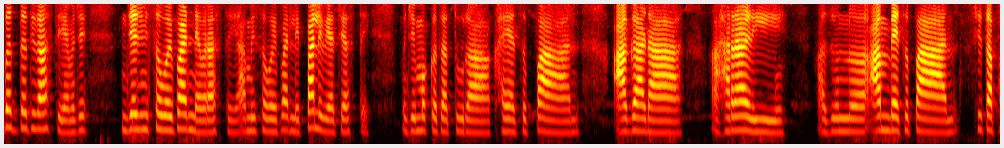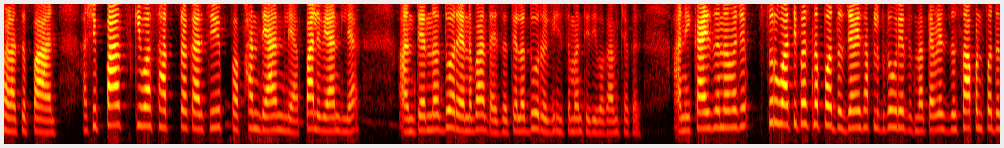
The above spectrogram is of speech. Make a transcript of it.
पद्धतीत असते. म्हणजे ज्यांनी सवय पाडण्यावर असते आम्ही सवय पाडले पालव्याची असते. म्हणजे मकाचा तुरा खायचं पान आगाडा हराळी अजून आंब्याचं पान सीताफळाचं पान अशी पाच किंवा सात प्रकारची फांद्या आणल्या पालव्या आणल्या. आणि त्यांना दोऱ्यानं बांधायचं त्याला दोरं घ्यायचं म्हणते ती बघा आमच्याकडे. आणि काही जण म्हणजे सुरुवातीपासून पद्धत ज्यावेळेस आपल्यात गौर येतात ना त्यावेळेस जसं आपण पद्धत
